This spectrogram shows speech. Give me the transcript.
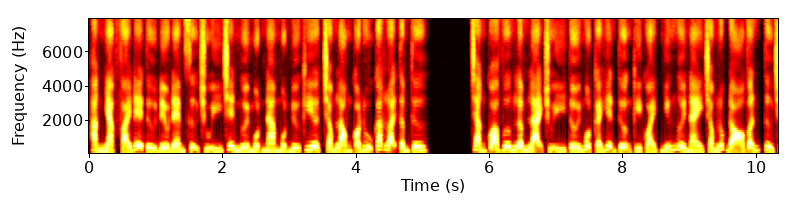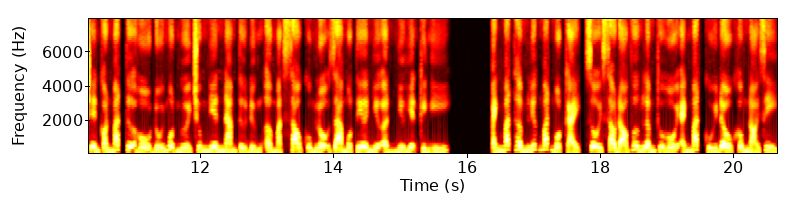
hàng nhạc phái đệ tử đều đem sự chú ý trên người một nam một nữ kia, trong lòng có đủ các loại tâm tư. Chẳng qua Vương Lâm lại chú ý tới một cái hiện tượng kỳ quái, những người này trong lúc đó vẫn từ trên con mắt tựa hồ đối một người trung niên nam tử đứng ở mặt sau cùng lộ ra một tia như ẩn như hiện kinh ý. Ánh mắt thâm liếc mắt một cái, rồi sau đó Vương Lâm thu hồi ánh mắt cúi đầu không nói gì.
